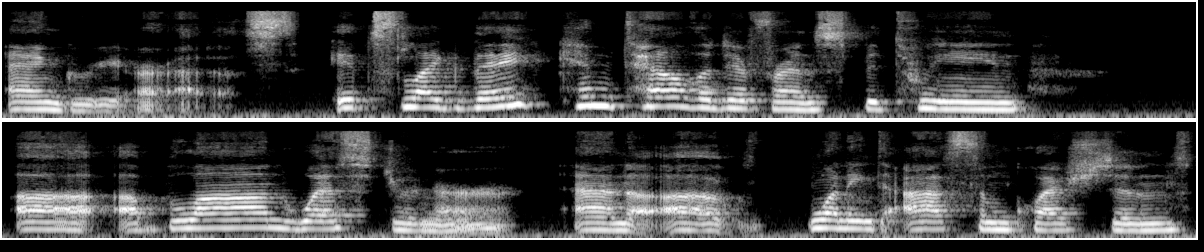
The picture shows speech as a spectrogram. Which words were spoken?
angrier at us. It's like they can tell the difference between uh, a blonde Westerner and uh, wanting to ask some questions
